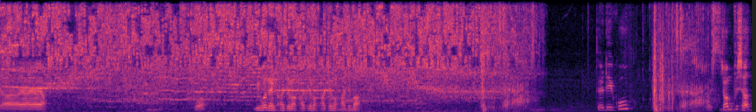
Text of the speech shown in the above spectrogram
야야야야. 좋아. 이번엔 가지마 가지마 가지마 가지마. 때리고 나이스 점프샷.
